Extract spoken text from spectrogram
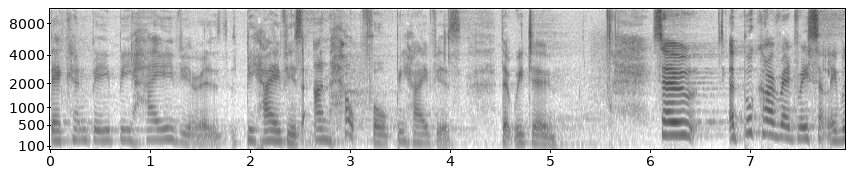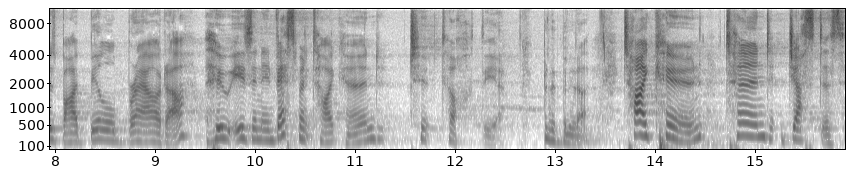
There can be behaviours, behaviours, unhelpful behaviours that we do. So, a book I read recently was by Bill Browder, who is an investment tycoon. To, oh dear, blah, blah, blah, tycoon turned justice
